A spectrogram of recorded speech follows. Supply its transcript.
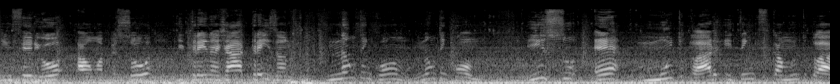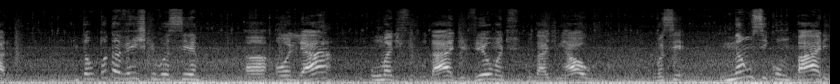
inferior a uma pessoa que treina já há 3 anos. Não tem como, não tem como. Isso é muito claro e tem que ficar muito claro. Então, toda vez que você uh, olhar uma dificuldade, ver uma dificuldade em algo, você não se compare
